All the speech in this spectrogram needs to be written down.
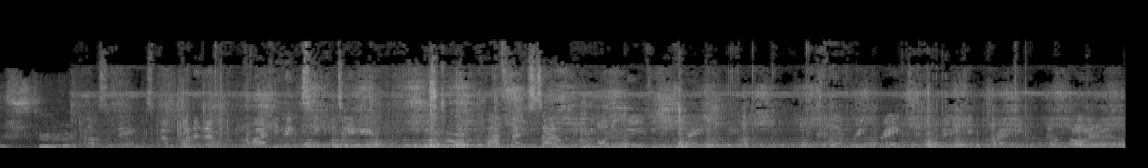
Let's do that. Lots of things, but one of the quirky things you can do is draw a perfect circle on a moving train. So they've recreated a moving train here.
